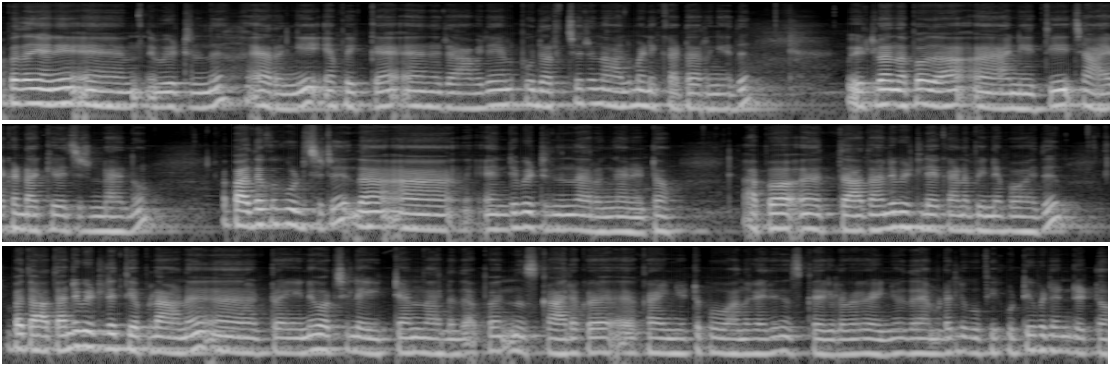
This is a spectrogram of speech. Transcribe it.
അപ്പോൾ അതാ ഞാൻ വീട്ടിൽ നിന്ന് ഇറങ്ങി. അപ്പോൾ ഇക്ക രാവിലെ ഞാൻ പുലർച്ചെ ഒരു നാല് മണിക്കാട്ടോ ഇറങ്ങിയത്. വീട്ടിൽ വന്നപ്പോൾ ഇതാ അനിയത്തി ചായ ഒക്കെ ഉണ്ടാക്കി വെച്ചിട്ടുണ്ടായിരുന്നു. അപ്പോൾ അതൊക്കെ കുടിച്ചിട്ട് ഇതാ എന്റെ വീട്ടിൽ നിന്ന് ഇറങ്ങാൻ കേട്ടോ. അപ്പോൾ താത്താന്റെ വീട്ടിലേക്കാണ് പിന്നെ പോയത്. അപ്പോൾ താത്താന്റെ വീട്ടിലെത്തിയപ്പോഴാണ് ട്രെയിന് കുറച്ച് ലേറ്റാണെന്ന് പറഞ്ഞത്. അപ്പോൾ നിസ്കാരമൊക്കെ കഴിഞ്ഞിട്ട് പോകാമെന്ന് കരുതി നിസ്കാരികളൊക്കെ കഴിഞ്ഞു. ഇത് നമ്മുടെ ലൂഫി കുട്ടി ഇവിടെ ഉണ്ട് കേട്ടോ.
